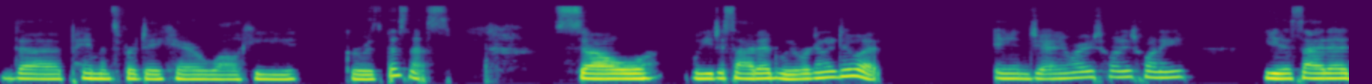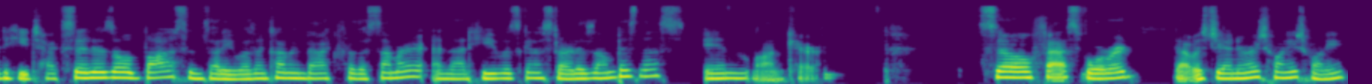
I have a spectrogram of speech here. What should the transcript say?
the payments for daycare while he grew his business. So we decided we were going to do it in January 2020, he decided he texted his old boss and said he wasn't coming back for the summer and that he was going to start his own business in lawn care. So, fast forward, that was January 2020.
